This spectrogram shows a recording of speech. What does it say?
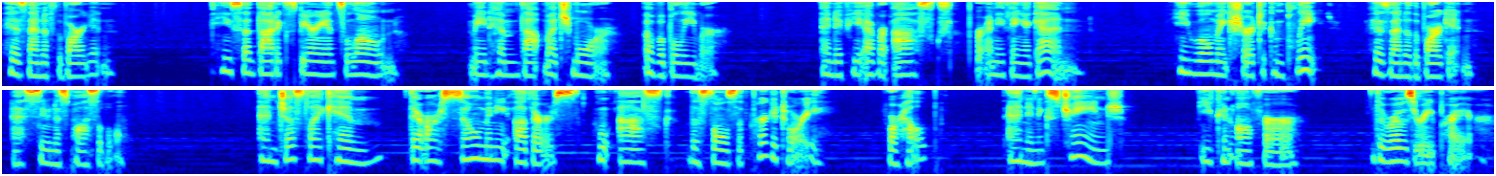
his end of the bargain. He said that experience alone made him that much more of a believer. And if he ever asks for anything again, he will make sure to complete his end of the bargain as soon as possible. And just like him, there are so many others who ask the souls of purgatory for help. And in exchange, you can offer the rosary prayer.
